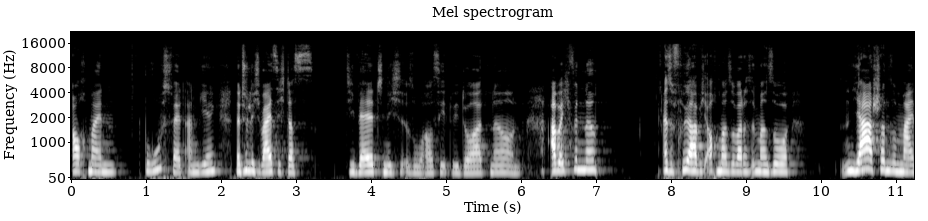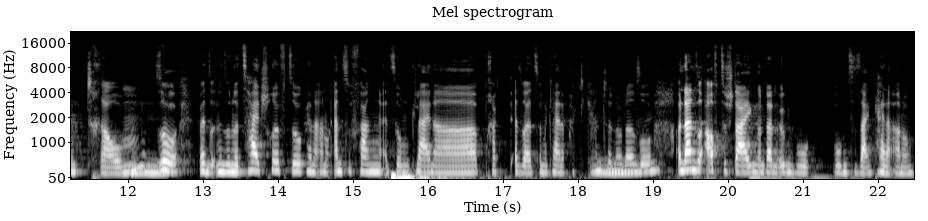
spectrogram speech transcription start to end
auch mein Berufsfeld anging. Natürlich weiß ich, dass die Welt nicht so aussieht wie dort, ne? Und, aber ich finde, also früher habe ich auch mal so, war das immer so, ja, schon so mein Traum, so, wenn so in so eine Zeitschrift, so, keine Ahnung, anzufangen als so ein kleiner, Prakt also als so eine kleine Praktikantin oder so. Und dann so aufzusteigen und dann irgendwo oben zu sein, keine Ahnung.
